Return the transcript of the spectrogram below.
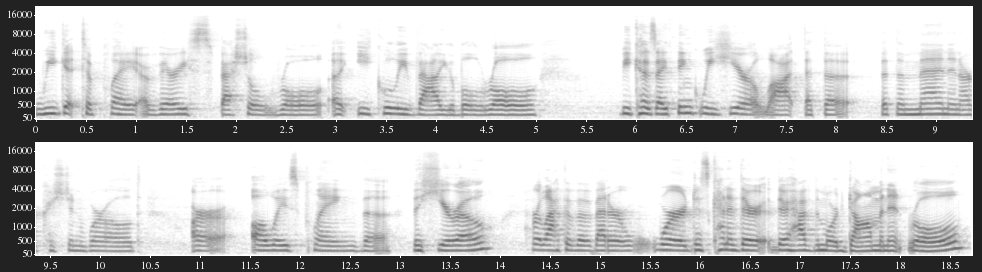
we get to play a very special role, an equally valuable role, because I think we hear a lot that the that the men in our Christian world are always playing the the hero, for lack of a better word, just kind of they're they have the more dominant role,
